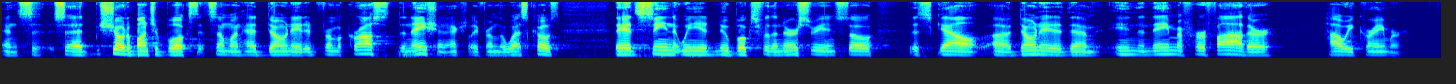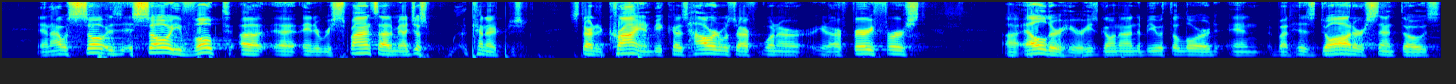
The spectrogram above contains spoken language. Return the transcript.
and said, showed a bunch of books that someone had donated from across the nation, actually from the West Coast. They had seen that we needed new books for the nursery, and so this gal uh, donated them in the name of her father, Howie Kramer. And I was so, so evoked uh, uh, in a response out of me. I just kind of started crying because Howard was our, one our, you know, our very first uh, elder here. He's gone on to be with the Lord, and, but his daughter sent those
